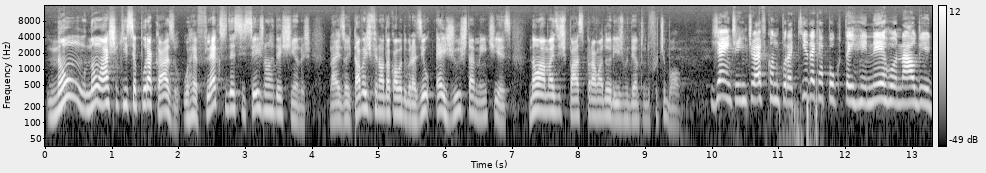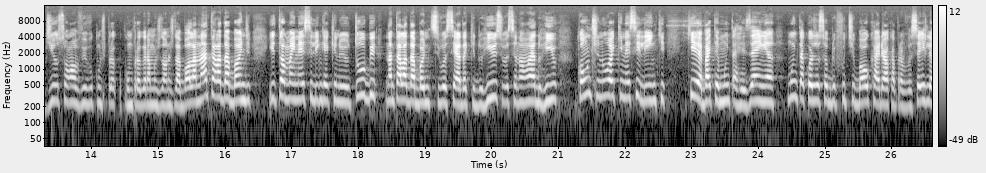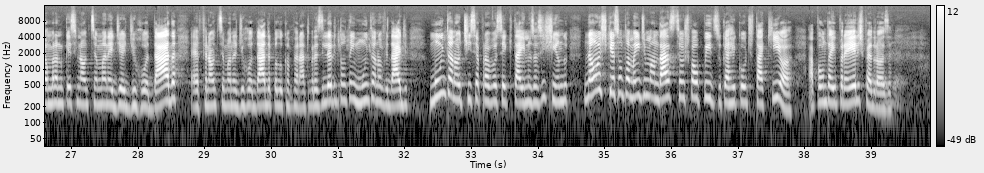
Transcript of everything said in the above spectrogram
não, não achem que isso é por acaso. O reflexo desses seis nordestinos nas oitavas de final da Copa do Brasil é justamente esse. Não há mais espaço para amadorismo dentro do futebol. Gente, a gente vai ficando por aqui. Daqui a pouco tem Renê, Ronaldo e Edilson ao vivo com, os, com o programa Os Donos da Bola na tela da Band e também nesse link aqui no YouTube. Na tela da Band, se você é daqui do Rio, se você não é do Rio, continua aqui nesse link que vai ter muita resenha, muita coisa sobre futebol carioca para vocês. Lembrando que esse final de semana é dia de rodada, é final de semana de rodada pelo Campeonato Brasileiro, então tem muita novidade, muita notícia para você que está aí nos assistindo. Não esqueçam também de mandar seus palpites. O QR Code está aqui, ó. Aponta aí para eles, Pedrosa.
